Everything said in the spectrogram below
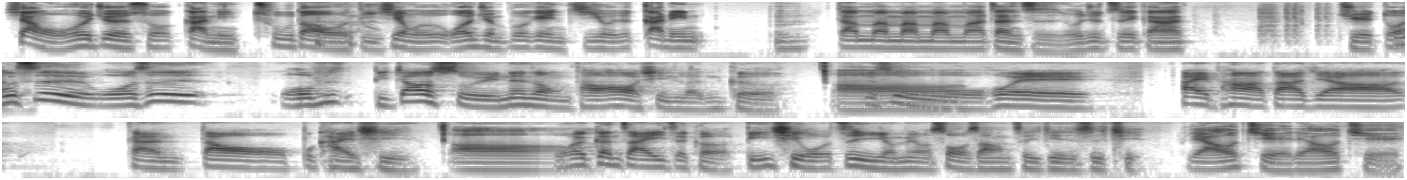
像我会觉得说，干你触到我底线，我完全不会给你机会，就干你，嗯，但慢慢慢慢这样子，我就直接跟他决断。不是，我是我不是比较属于那种讨好型人格，哦、就是我会害怕大家感到不开心哦，我会更在意这个，比起我自己有没有受伤这件事情。了解了解，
